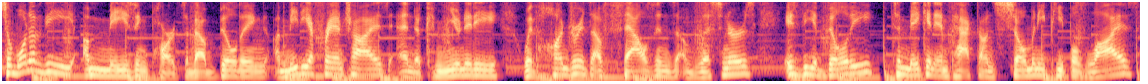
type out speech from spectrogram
So, one of the amazing parts about building a media franchise and a community with hundreds of thousands of listeners is the ability to make an impact on so many people's lives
